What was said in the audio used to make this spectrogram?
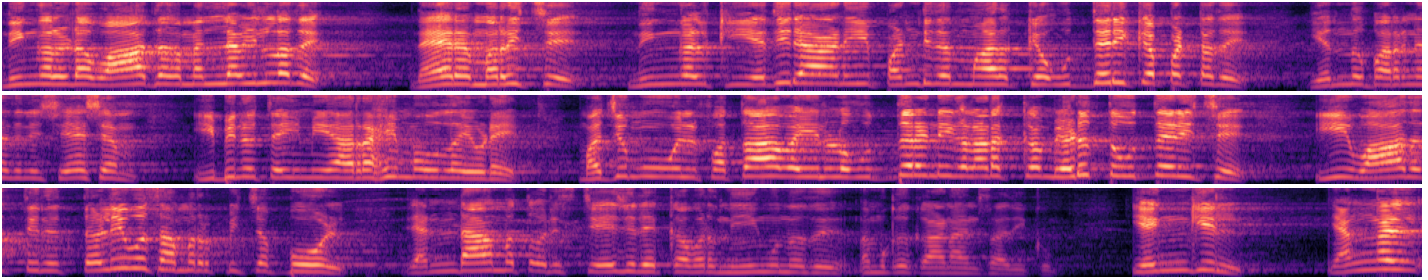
നിങ്ങളുടെ വാദമല്ല ഉള്ളത്. നേരെ മറിച്ച് നിങ്ങൾക്ക് എതിരാണ് ഈ പണ്ഡിതന്മാരൊക്കെ ഉദ്ധരിക്കപ്പെട്ടത്. എന്ന് പറഞ്ഞതിന് ശേഷം ഇബിനു തൈമിയ റഹിമുള്ളയുടെ മജ്മൂൽ ഫത്താവയിലുള്ള ഉദ്ധരണികളടക്കം എടുത്ത് ഉദ്ധരിച്ച് ഈ വാദത്തിന് തെളിവ് സമർപ്പിച്ചപ്പോൾ രണ്ടാമത്തെ ഒരു സ്റ്റേജിലേക്ക് അവർ നീങ്ങുന്നത് നമുക്ക് കാണാൻ സാധിക്കും. എങ്കിൽ ഞങ്ങൾ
